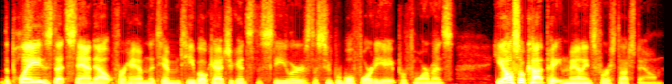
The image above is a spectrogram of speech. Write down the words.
the plays that stand out for him the Tim Tebow catch against the Steelers, the Super Bowl 48 performance. He also caught Peyton Manning's first touchdown.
